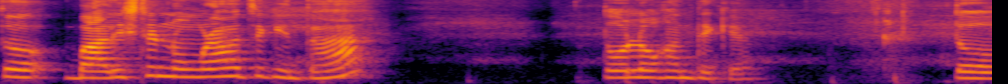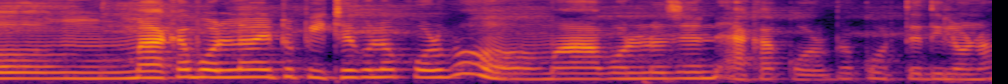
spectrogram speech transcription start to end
তো বালিশটা নোংরা হচ্ছে কিন্তু হ্যাঁ? তোলো ওখান থেকে। তো মাকে বললাম, একটু পিঠেগুলো করব? মা বলল যে, একা করবে, করতে দিল না।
